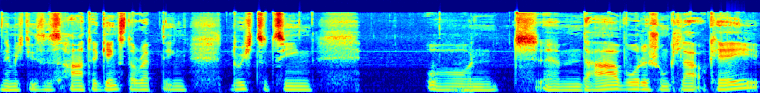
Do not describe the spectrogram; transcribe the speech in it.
nämlich dieses harte Gangster-Rap-Ding durchzuziehen. Und ähm, da wurde schon klar, okay,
